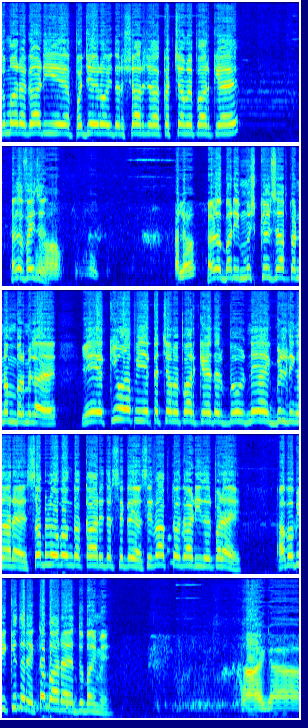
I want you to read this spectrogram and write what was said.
तुम्हारा गाड़ी है पजेरो इधर शारजा कच्चा में पार्क किया है हेलो फैजल हाँ। हेलो हेलो बड़ी मुश्किल से आपका नंबर मिला है ये क्यों आप ये कच्चा में पार्क किया इधर बो- नया एक बिल्डिंग आ रहा है सब लोगों का कार इधर से गया सिर्फ आपका गाड़ी इधर पड़ा है आप अभी किधर है कब आ रहा है दुबई में आएगा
